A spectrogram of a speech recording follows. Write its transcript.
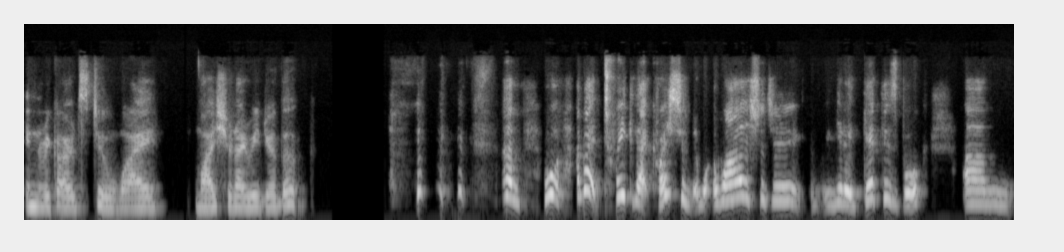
in regards to why why should I read your book? Um, well, I might tweak that question. Why should you, you know, get this book? Um,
